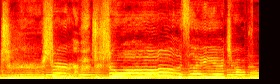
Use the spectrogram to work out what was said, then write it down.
只是，只是我再也找不。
